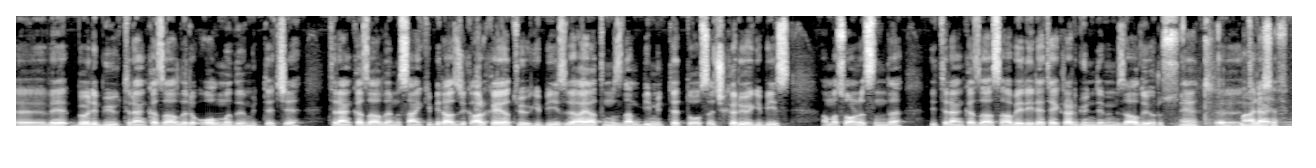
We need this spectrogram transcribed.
Ee, ve böyle büyük tren kazaları olmadığı müddetçe tren kazalarını sanki birazcık arkaya atıyor gibiyiz ve hayatımızdan bir müddet de olsa çıkarıyor gibiyiz. Ama sonrasında bir tren kazası haberiyle tekrar gündemimize alıyoruz. Evet, Ee, maalesef. Tren,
